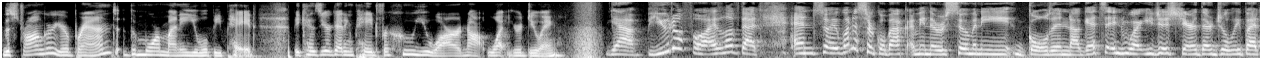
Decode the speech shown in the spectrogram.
the stronger your brand, the more money you will be paid because you're getting paid for who you are, not what you're doing. Yeah, beautiful. I love that. And so I want to circle back. I mean, there are so many golden nuggets in what you just shared there, Julie, but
